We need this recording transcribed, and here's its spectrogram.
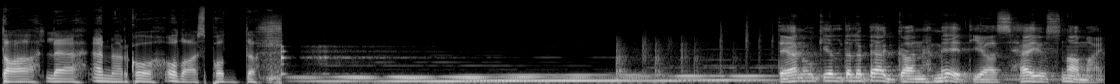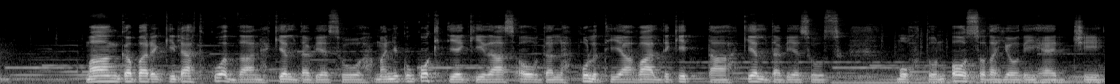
Täällä NRK Olaspodda. on kieltällä päkkään medias häijos namain. Maan kaparikki läht kuodan kieltäviesu, manjaku koktie kiitas outel pultia valti kittaa kieltäviesuus. Muhtun osota jodi hedji,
